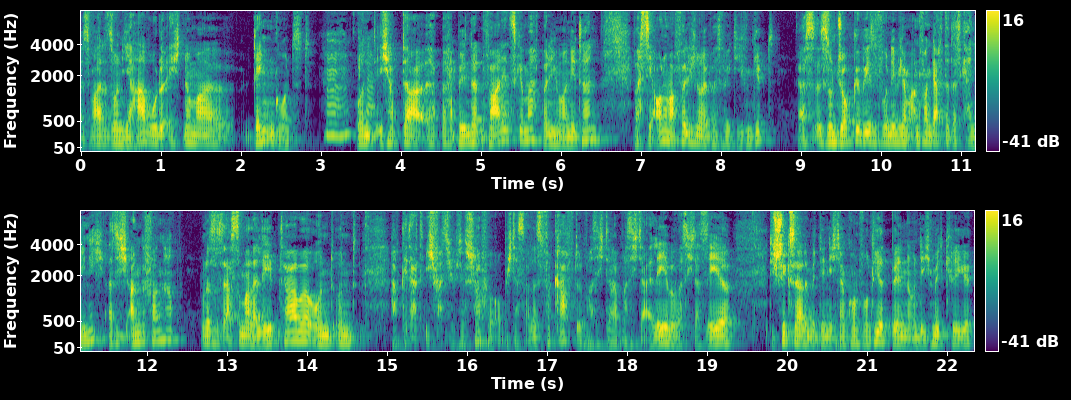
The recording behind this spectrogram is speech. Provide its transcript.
Es war so ein Jahr, wo du echt nochmal denken konntest. und ich habe da hab, hab Behindertenfahrdienst gemacht bei den Johannitern, was dir auch nochmal völlig neue Perspektiven gibt. Das ist so ein Job gewesen, von dem ich am Anfang dachte, das kann ich nicht, als ich angefangen habe und das das erste Mal erlebt habe und und habe gedacht, ich weiß nicht, ob ich das schaffe, ob ich das alles verkrafte, was ich da was ich da erlebe, was ich da sehe, die Schicksale, mit denen ich dann konfrontiert bin und die ich mitkriege.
